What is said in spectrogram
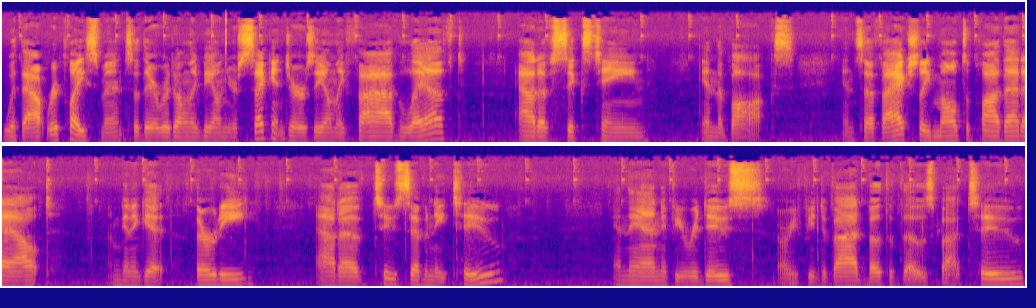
without replacement. So there would only be on your second jersey only five left out of 16 in the box. And so if I actually multiply that out, I'm going to get 30 out of 272. And then if you reduce or if you divide both of those by 2,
